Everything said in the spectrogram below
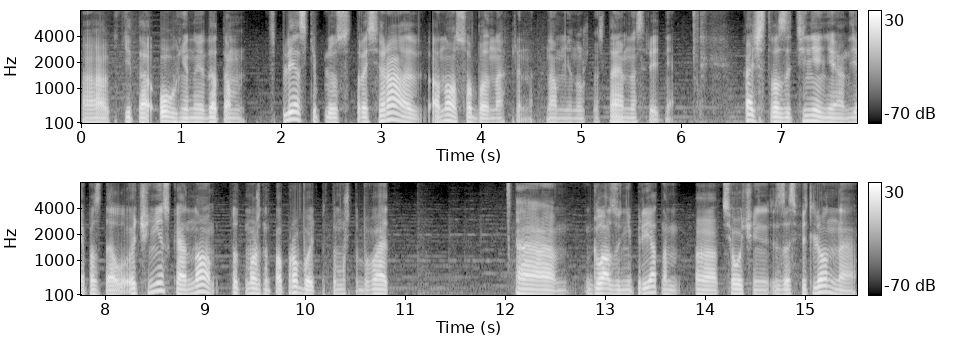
э, какие-то огненные, да, там всплески плюс трассера, оно особо нахрен нам не нужно, ставим на среднее. Качество затенения я поставил очень низкое, но тут можно попробовать, потому что бывает э, глазу неприятно, э, все очень засветленно.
